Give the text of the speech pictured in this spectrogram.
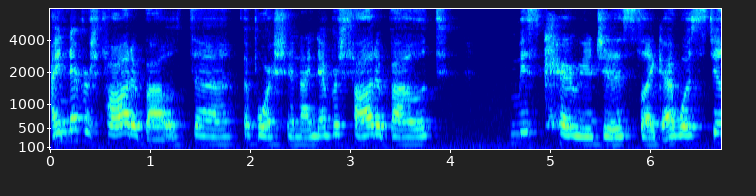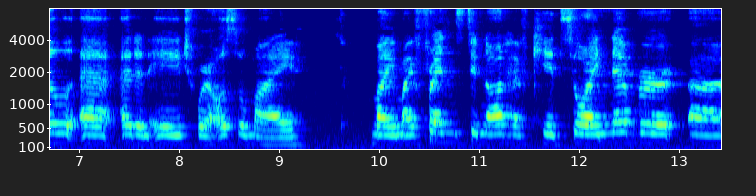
I never thought about uh, abortion. I never thought about miscarriages. Like I was still uh, at an age where also my my my friends did not have kids, so I never uh,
